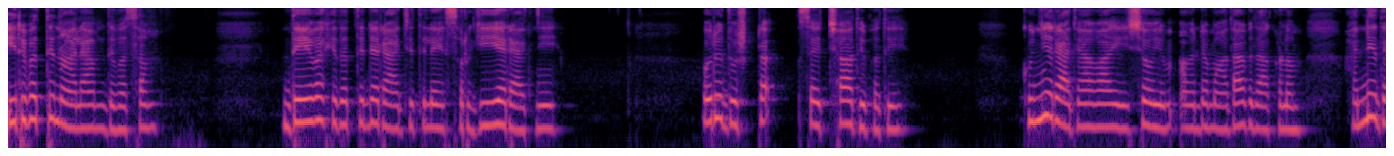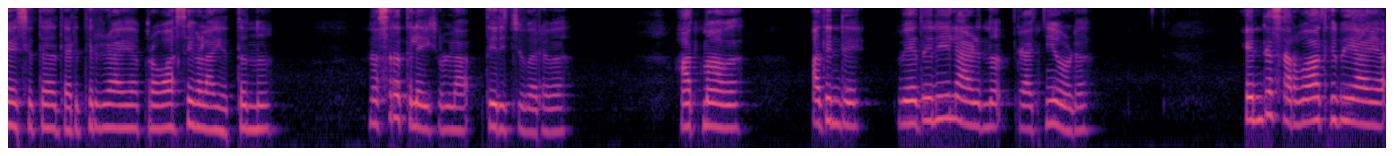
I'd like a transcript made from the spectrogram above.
ഇരുപത്തിനാലാം ദിവസം ദൈവഹിതത്തിന്റെ രാജ്യത്തിലെ സ്വർഗീയ രാജ്ഞി ഒരു ദുഷ്ട സ്വേച്ഛാധിപതി കുഞ്ഞു രാജാവായ ഈശോയും അവന്റെ മാതാപിതാക്കളും അന്യദേശത്ത് ദരിദ്രരായ പ്രവാസികളായി എത്തുന്നു. നസ്രത്തിലേക്കുള്ള തിരിച്ചുവരവ്. ആത്മാവ് അതിന്റെ വേദനയിലാഴുന്ന രാജ്ഞിയോട് എന്റെ സർവാധിപയായ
